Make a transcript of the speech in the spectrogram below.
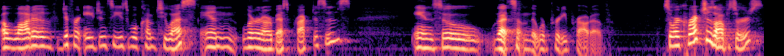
A lot of different agencies will come to us and learn our best practices. And so that's something that we're pretty proud of. So our corrections officers,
